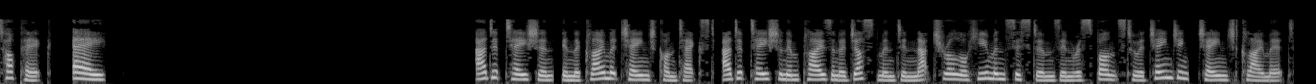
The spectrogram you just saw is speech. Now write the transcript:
Topic A Adaptation – In the climate change context, adaptation implies an adjustment in natural or human systems in response to a changing, changed climate.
